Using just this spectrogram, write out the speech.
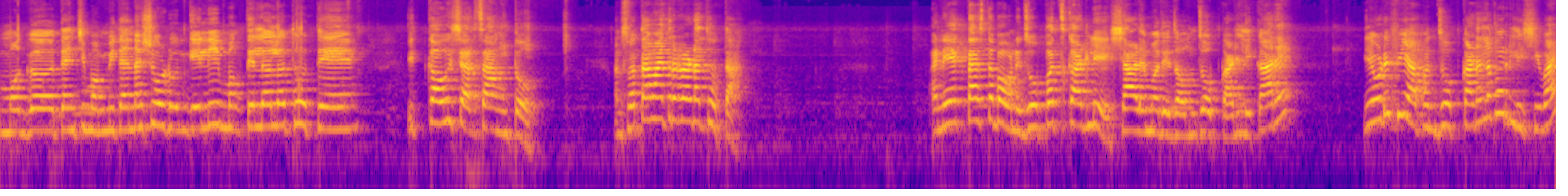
मग त्यांची मम्मी त्यांना सोडून गेली मग ते ललत होते. इतका हुशार सांगतो. आणि स्वतः मात्र रडत होता. आणि एक तास तर भाऊने झोपच काढली शाळेमध्ये जाऊन झोप काढली. का रे? एवढी फी आपण झोप काढायला भरली शिवाय?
